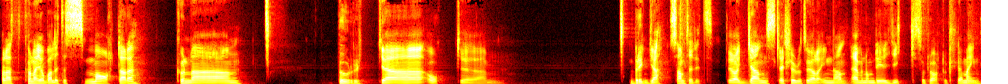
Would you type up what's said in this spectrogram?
för att kunna jobba lite smartare. Kunna burka och eh, brygga samtidigt. Det var ganska klurigt att göra innan, även om det gick såklart att klämma in.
